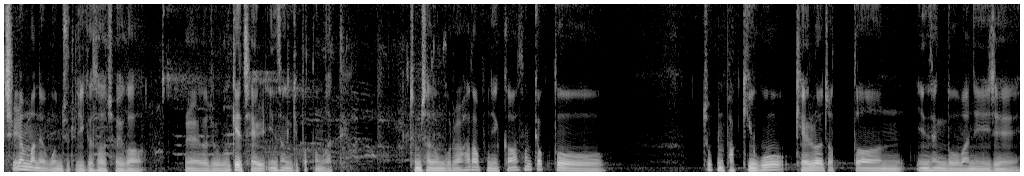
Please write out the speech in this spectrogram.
7년 만에 원주를 이겨서 저희가 그래가지고 그게 제일 인상 깊었던 것 같아요. 점차 농구를 하다 보니까 성격도 조금 바뀌고 게을러졌던 인생도 많이 이제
